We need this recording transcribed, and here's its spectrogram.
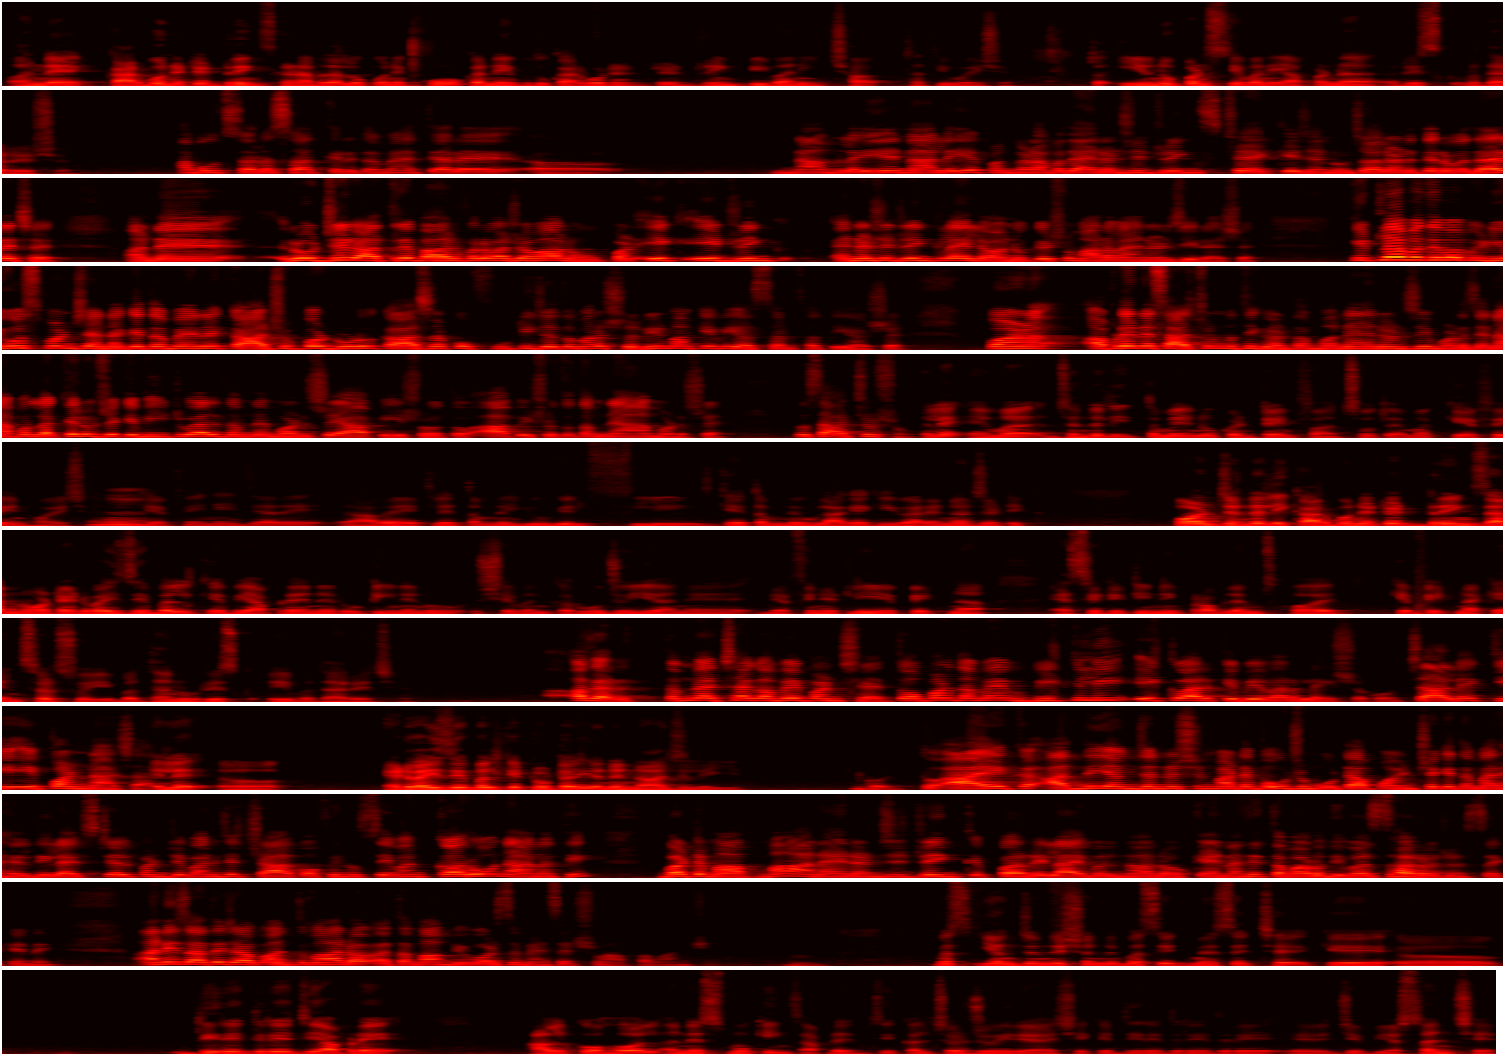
અને કાર્બોનેટેડ ડ્રિંક્સ ઘણા બધા લોકોને કોક અને એ બધું કાર્બોનેટેડ ડ્રિંક પીવાની ઈચ્છા થતી હોય છે. તો એનું પણ સેવન એ આપણને રિસ્ક વધારે છે. આ બહુ સરસ વાત કરી તમે. અત્યારે નામ લઈએ, ના લઈએ, પણ ઘણા બધા એનર્જી ડ્રિંક્સ છે કે જેનું ચલણ અત્યારે વધારે છે. અને રોજે રાત્રે બહાર ફરવા જવાનું, પણ એક એ ડ્રિંક એનર્જી ડ્રિંક લઈ લેવાનું કે શું મારામાં એનર્જી રહેશે. કેટલા બધા એવા વિડીયોઝ પણ છે ને કે તમે એને કાચ ઉપર ઢોળો કાચ આખો ફૂટી જાય, તમારા શરીરમાં કેવી અસર થતી હશે. પણ આપણે એને સાચું નથી કરતા, મને એનર્જી મળે છે. એના પર લખેલું છે કે બી ટ્વેલ્વ તમને મળશે, આ પીશો તો, આ પીશો તો તમને આ મળશે. તો સાચું શું? એટલે એમાં જનરલી તમે એનું કન્ટેન્ટ વાંચશો તો એમાં કેફેઇન હોય છે. અને કેફેઇન જ્યારે આવે એટલે તમને યુ વિલ ફીલ કે તમને એવું લાગે કે યુ આર એનર્જેટિક પણ generally carbonated drinks are not advisable કે ભાઈ આપણે એને રૂટીન એનું સેવન કરવું જોઈએ અને ડેફિનેટલી એ પેટના એસિડિટીની પ્રોબ્લેમ્સ હોય કે પેટના કેન્સર્સ હોય એ બધાનું રિસ્ક એ વધારે છે. અગર તમને અચ્છા ગમે પણ છે તો પણ તમે વીકલી એકવાર કે બે વાર લઈ શકો. ચાલે કે એ પણ ના ચાલે? એટલે એડવાઇઝેબલ કે ટોટલી અને ના જ લઈએ? ગુડ તો આ એક આજની યંગ જનરેશન માટે બહુ જ મોટા પોઈન્ટ છે કે તમારે હેલ્ધી લાઇફસ્ટાઇલ પણ જીવવાની છે. ચા કોફીનું સેવન કરો, ના નથી બટ માપમાં અને એનર્જી ડ્રિંક પર રિલાયબલ ન રહો, કે એનાથી તમારો દિવસ સારો જશે કે નહીં. આની સાથે જ આપ અંતમાં તમામ વ્યુઅર્સને મેસેજ શું આપવા માંગશો? બસ યંગ જનરેશનને બસ એ જ મેસેજ છે કે ધીરે ધીરે જે આપણે આલ્કોહોલ અને સ્મોકિંગ્સ. આપણે જે કલ્ચર જોઈ રહ્યા છીએ કે ધીરે ધીરે ધીરે જે વ્યસન છે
